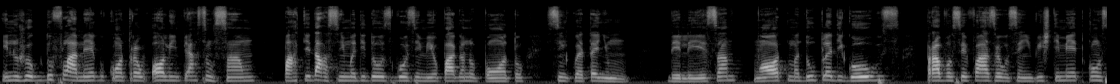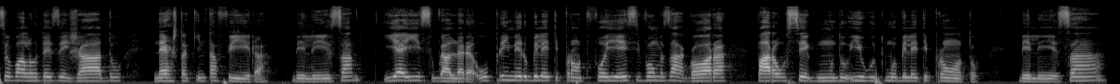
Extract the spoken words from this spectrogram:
e no jogo do Flamengo contra o Olímpia Assunção, partida acima de 2 gols e meio pagando ponto 51. Beleza? Uma ótima dupla de gols para você fazer o seu investimento com o seu valor desejado nesta quinta-feira. Beleza? E é isso, galera. O primeiro bilhete pronto foi esse. Vamos agora para o segundo e último bilhete pronto. Beleza?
